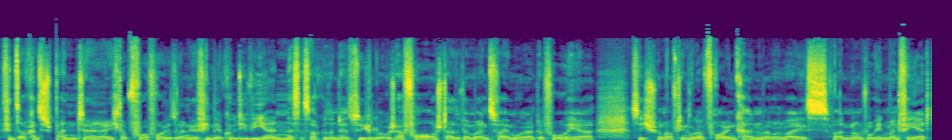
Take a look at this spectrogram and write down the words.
finde es auch ganz spannend. Äh, ich glaube, Vorfreude sollten wir viel mehr kultivieren. Das ist auch gesundheitspsychologisch erforscht. Also wenn man zwei Monate vorher sich schon auf den Urlaub freuen kann, weil man weiß, wann und wohin man fährt,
